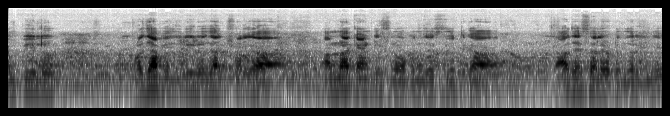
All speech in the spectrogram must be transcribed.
ఎంపీలు ప్రజాప్రతినిధులు ఈరోజు యాక్చువల్గా అన్నా క్యాంటీన్స్ని ఓపెన్ చేసినట్టుగా ఆదేశాలు ఇవ్వటం జరిగింది.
